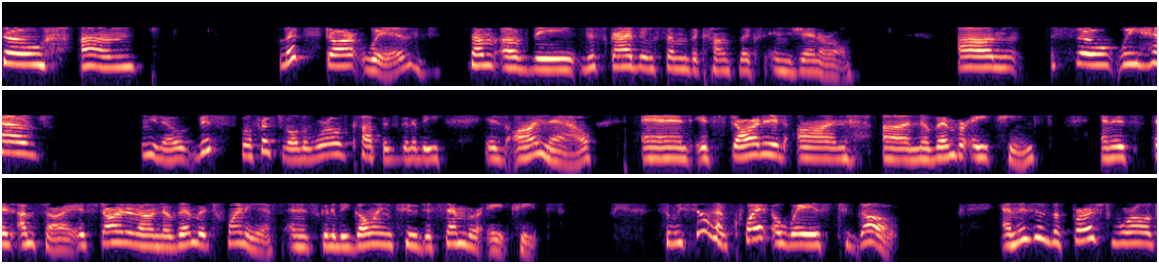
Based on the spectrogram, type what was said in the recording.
So, um, let's start with some of the describing some of the conflicts in general. Um, so we have, you know, this. Well, first of all, the World Cup is going to be is on now, and it started on uh, November 18th, and it's. It, I'm sorry, it started on November 20th, and it's going to be going to December 18th. So we still have quite a ways to go, and this is the first World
